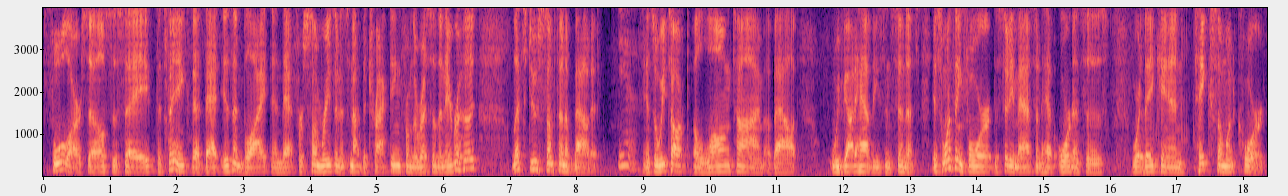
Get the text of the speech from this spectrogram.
fool ourselves to say to think that that isn't blight and that for some reason it's not detracting from the rest of the neighborhood let's do something about it Yes. and so we talked a long time about we've got to have these incentives. It's one thing for the city of Madison to have ordinances where they can take someone to court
